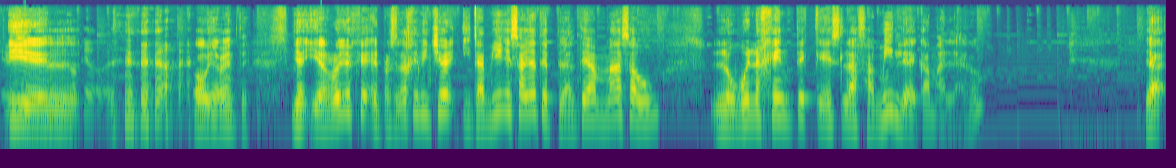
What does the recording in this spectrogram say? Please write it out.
Y el- no quedó. Obviamente. Y, y el rollo es que el personaje es bien chévere y también esa vaina te plantea más aún lo buena gente que es la familia de Kamala, ¿no? Ya,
